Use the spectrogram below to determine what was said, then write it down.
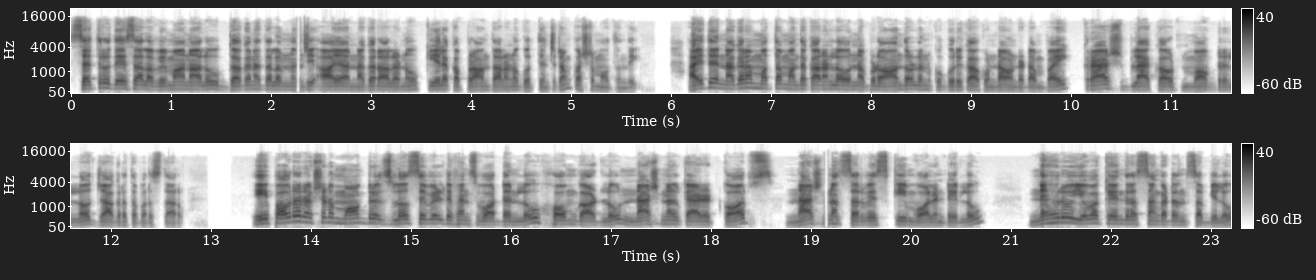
శత్రు దేశాల విమానాలు గగనతలం నుంచి ఆయా నగరాలను కీలక ప్రాంతాలను గుర్తించడం కష్టమవుతుంది. అయితే నగరం మొత్తం అంధకారంలో ఉన్నప్పుడు ఆందోళనకు గురి కాకుండా ఉండటంపై క్రాష్ బ్లాక్అవుట్ మాక్ డ్రిల్లో జాగ్రత్త పరుస్తారు. ఈ పౌర రక్షణ మాక్ డ్రిల్స్లో సివిల్ డిఫెన్స్ వార్డెన్లు హోంగార్డులు national cadet corps national service scheme వాలంటీర్లు నెహ్రూ యువ కేంద్ర సంఘటన సభ్యులు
